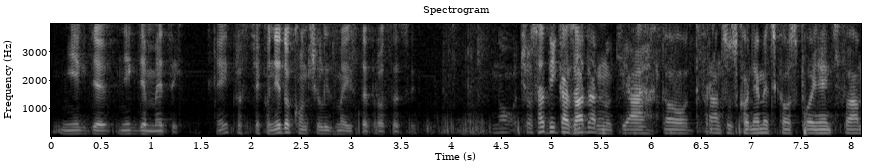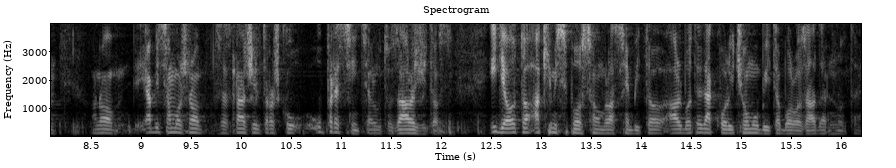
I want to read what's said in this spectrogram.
niekde, niekde medzi. Hej, proste ako nedokončili sme isté procesy. No, čo sa týka zadarnutia to francúzsko-nemeckého spojenectva, ono, ja by som možno sa snažil trošku upresniť celú tú záležitosť. Ide o to, akým spôsobom vlastne by to, alebo teda kvôli čomu by to bolo zadarnuté.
